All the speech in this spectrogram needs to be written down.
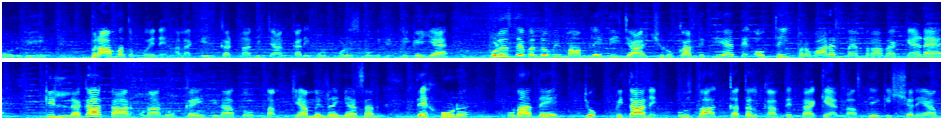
ਖੋਲ ਵੀ ਬਰਾਮਦ ਹੋਏ ਨੇ। ਹਾਲਾਂਕਿ ਇਸ ਘਟਨਾ ਦੀ ਜਾਣਕਾਰੀ ਹੁਣ ਪੁਲਿਸ ਨੂੰ ਵੀ ਦਿੱਤੀ ਗਈ ਹੈ। ਪੁਲਿਸ ਦੇ ਵੱਲੋਂ ਵੀ ਮਾਮਲੇ ਦੀ ਜਾਂਚ ਸ਼ੁਰੂ ਕਰ ਦਿੱਤੀ ਹੈ ਤੇ ਉੱਥੇ ਹੀ ਪਰਿਵਾਰਕ ਮੈਂਬਰਾਂ ਦਾ ਕਹਿਣਾ ਹੈ ਕਿ ਲਗਾਤਾਰ ਉਹਨਾਂ ਨੂੰ ਕਈ ਦਿਨਾਂ ਤੋਂ ਧਮਕੀਆਂ ਮਿਲ ਰਹੀਆਂ ਸਨ ਤੇ ਹੁਣ ਉਹਨਾਂ ਦੇ ਜੋ ਪਿਤਾ ਨੇ ਉਸ ਦਾ ਕਤਲ ਕਰ ਦਿੱਤਾ ਗਿਆ ਦੱਸਦੇ ਕਿ ਸ਼ਰੇਆਮ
